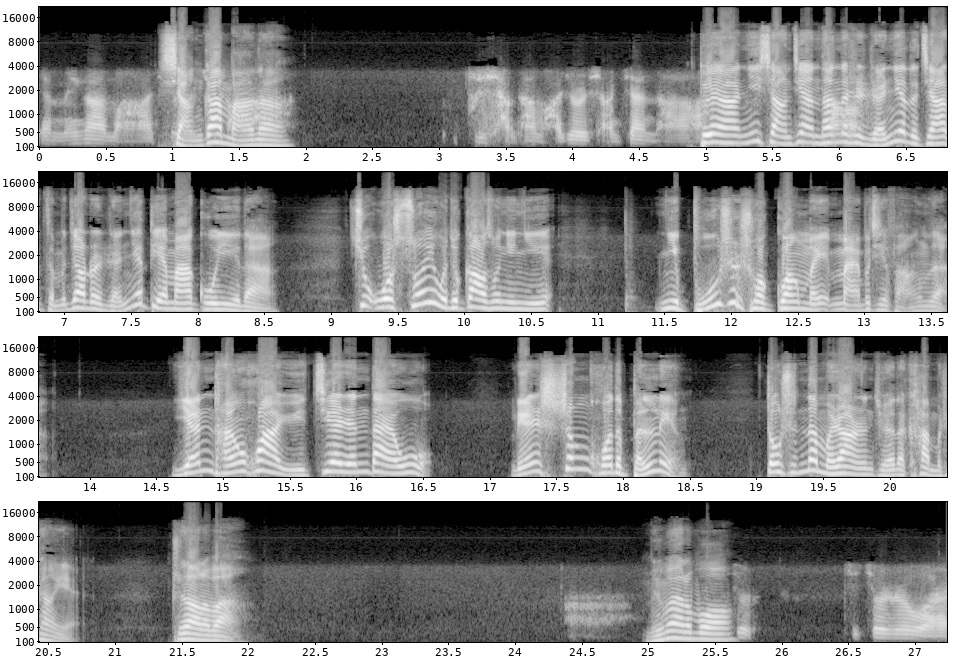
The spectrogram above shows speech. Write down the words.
也没干嘛，想干嘛呢？不是想干嘛，就是想见他。对啊，你想见他，那是人家的家，怎么叫做人家爹妈故意的？就我，所以我就告诉你，你，你不是说光没买不起房子，言谈话语、接人待物，连生活的本领，都是那么让人觉得看不上眼，知道了吧？明白了不？就，就就是我，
